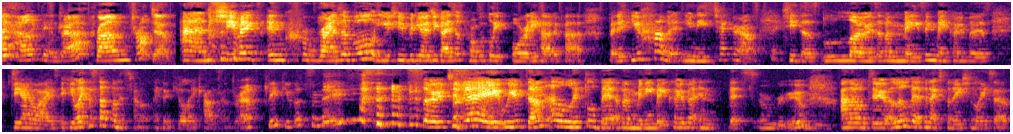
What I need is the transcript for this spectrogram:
I'm Alexandra from Toronto. And she makes incredible YouTube videos. You guys have probably already heard of her. But if you haven't, you need to check her out. She does loads of amazing makeovers DIYs. If you like the stuff on this channel, I think you'll like Alexandra. Thank you, that's so nice. so today we've done a little bit of a mini makeover in this room mm -hmm. and I'll do a little bit of an explanation later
